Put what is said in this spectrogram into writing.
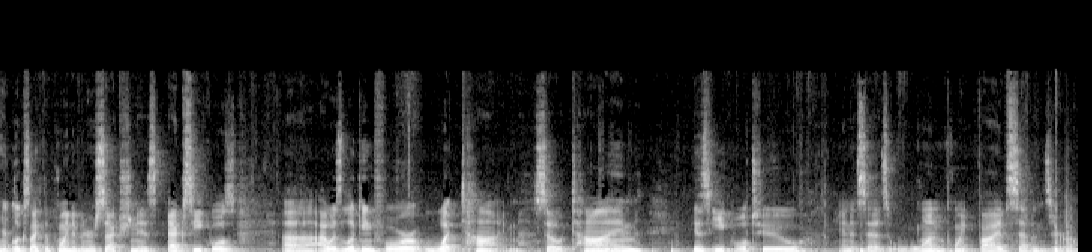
It looks like the point of intersection is x equals, uh, I was looking for what time. So time is equal to, and it says 1.570.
